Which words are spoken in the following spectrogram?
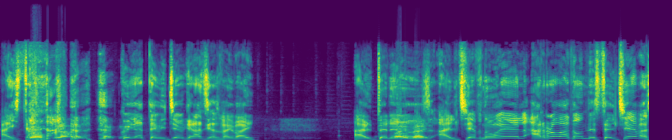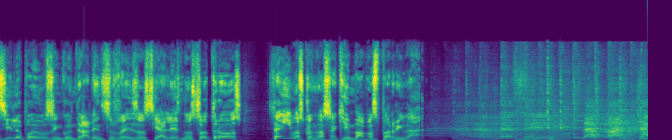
Ahí está. Con flores. Cuídate, mi chef, gracias, bye bye. Ahí tenemos al chef Noel, arroba dónde está el chef, así lo podemos encontrar en sus redes sociales. Nosotros seguimos con más aquí en Vamos para arriba. La plancha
